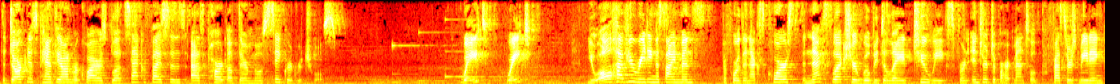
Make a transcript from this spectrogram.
The Darkness Pantheon requires blood sacrifices as part of their most sacred rituals. Wait, wait. You all have your reading assignments before the next course. The next lecture will be delayed two weeks for an interdepartmental professors meeting,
